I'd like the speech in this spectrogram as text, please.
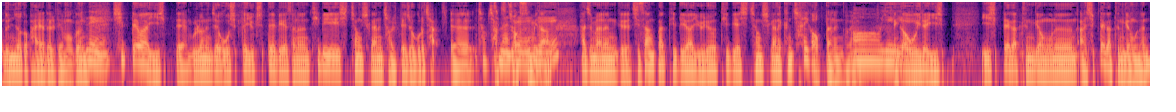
눈여겨 봐야 될 대목은 네. 10대와 20대 물론 이제 50대 60대에 비해서는 TV 시청 시간은 절대적으로 자, 에, 적지만, 작, 습니다 네, 네. 하지만은 그 지상파 TV와 유료 TV의 시청 시간에 큰 차이가 없다는 거예요. 어, 예, 그러니까 예. 오히려 20 20대 같은 경우는 아 10대 같은 경우는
